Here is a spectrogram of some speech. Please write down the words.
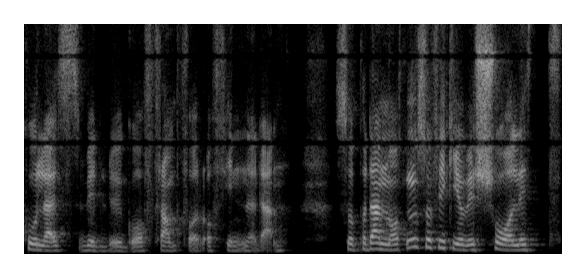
hvordan vil du gå fram for å finne den. Så på den måten så fikk jo vi se litt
